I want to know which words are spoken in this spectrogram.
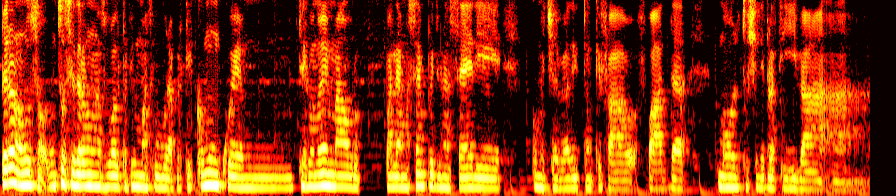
però non lo so, non so se daranno una svolta più matura, perché comunque mh, secondo me Mauro parliamo sempre di una serie, come ci aveva detto anche Fuad, molto celebrativa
